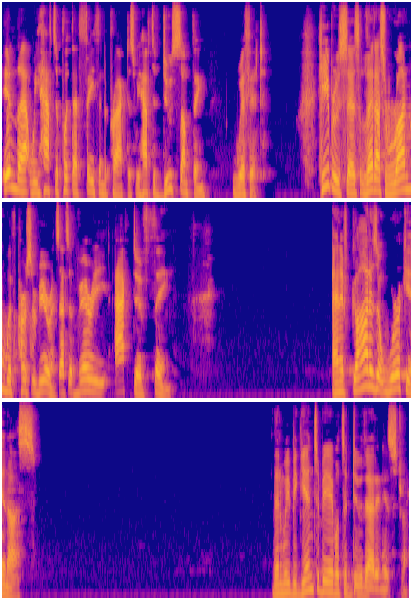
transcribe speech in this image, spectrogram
in that we have to put that faith into practice. We have to do something with it. Hebrews says, let us run with perseverance. That's a very active thing. And if God is at work in us, then we begin to be able to do that in His strength.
